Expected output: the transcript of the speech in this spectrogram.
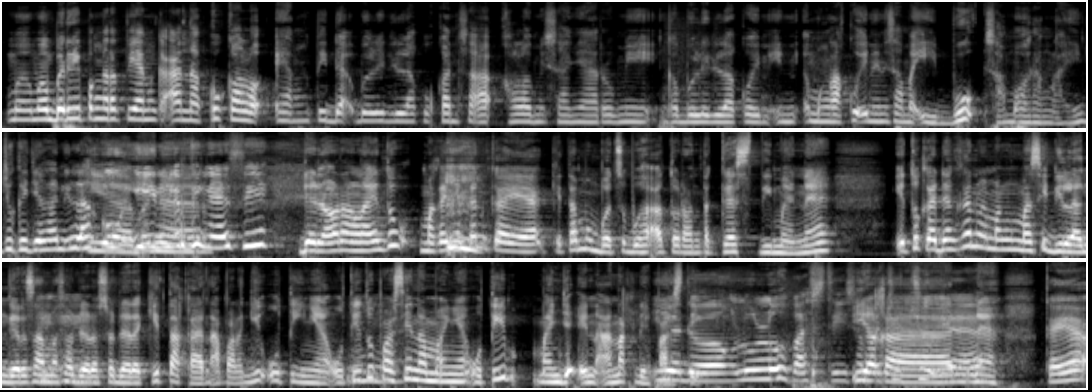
memberi pengertian ke anakku kalau yang tidak boleh dilakukan saat kalau misalnya Rumi nggak boleh dilakuin ini ngelakuin ini sama ibu sama orang lain juga jangan dilakuin bener. ngerti gak sih Dan orang lain tuh makanya kan kayak kita membuat sebuah aturan tegas di mana itu kadang kan memang masih dilanggar sama saudara-saudara kita kan, apalagi utinya. Uti tuh pasti namanya uti manjain anak deh iya pasti. dong luluh pasti sama Iya kan. cucu ya Nah, kayak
